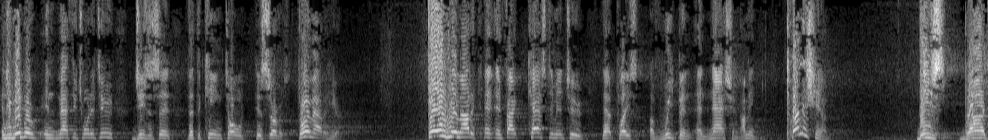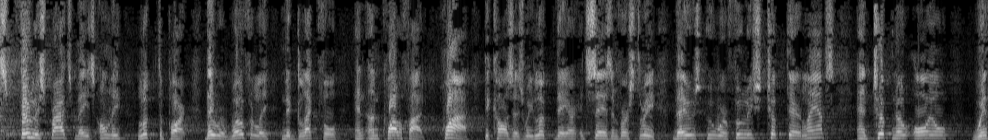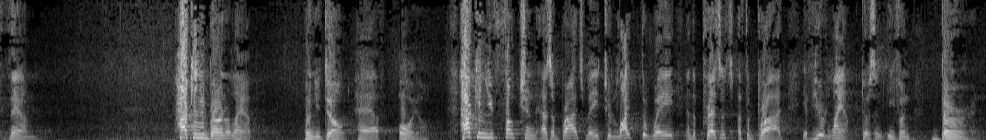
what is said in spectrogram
And you remember in Matthew 22, Jesus said that the king told his servants, throw him out of here. Throw him out of, and in fact, cast him into that place of weeping and gnashing. I mean, punish him. These brides, foolish bridesmaids only looked the part. They were woefully neglectful and unqualified. Why? Because as we look there, it says in verse 3, those who were foolish took their lamps and took no oil with them. How can you burn a lamp when you don't have oil? How can you function as a bridesmaid to light the way in the presence of the bride if your lamp doesn't even burn?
